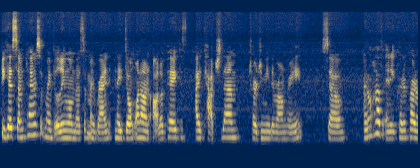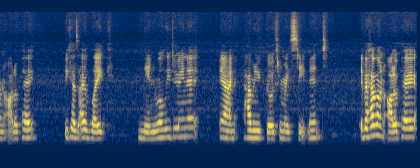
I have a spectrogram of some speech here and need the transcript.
because sometimes my building will mess up my rent and I don't want on auto pay because I catch them charging me the wrong rate. So I don't have any credit card on auto pay because I like manually doing it and having to go through my statement. If I have on auto pay,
